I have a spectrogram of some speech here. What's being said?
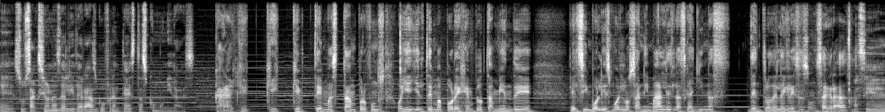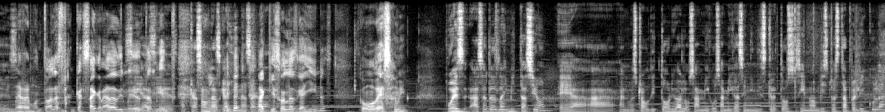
eh, sus acciones de liderazgo frente a estas comunidades. Caray, qué, qué- qué temas tan profundos. Oye, y el tema, por ejemplo, también de el simbolismo en los animales, las gallinas dentro de la iglesia son sagradas. Así es. Me remontó a las vacas sagradas Sí, así inmediatamente. es. Acá son las gallinas sagradas. Aquí son las gallinas. ¿Cómo ves, amigo? Pues hacerles la invitación eh, a, a- a nuestro auditorio, a los amigos, amigas en indiscretos, si no han visto esta película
